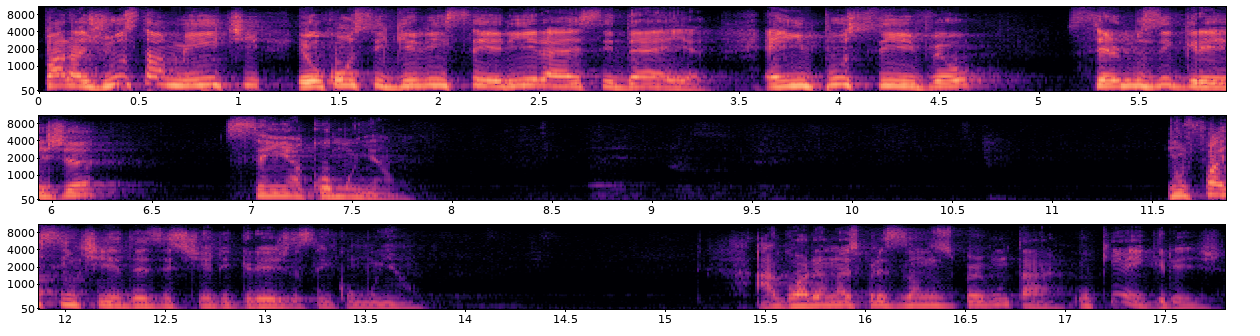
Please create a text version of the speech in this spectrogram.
para justamente eu conseguir inserir essa ideia. É impossível sermos igreja sem a comunhão. Não faz sentido existir igreja sem comunhão. Agora nós precisamos nos perguntar: o que é igreja?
